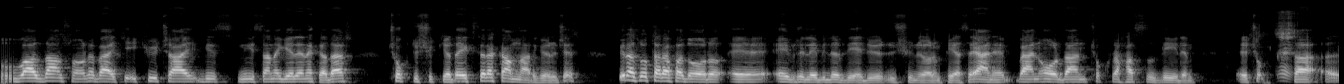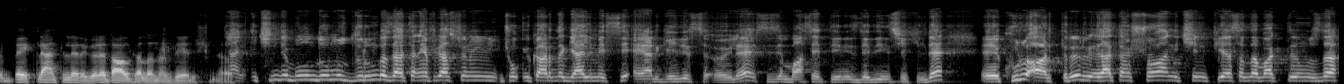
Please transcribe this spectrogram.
Bu bazdan sonra belki 2-3 ay biz Nisan'a gelene kadar çok düşük ya da eksi rakamlar göreceğiz. Biraz o tarafa doğru e, evrilebilir diye dü- düşünüyorum piyasa. Yani ben oradan çok rahatsız değilim. E, çok kısa e, beklentilere göre dalgalanır diye düşünüyorum. Yani içinde bulunduğumuz durumda zaten enflasyonun çok yukarıda gelmesi eğer gelirse öyle sizin bahsettiğiniz dediğiniz şekilde e, kuru arttırır. Zaten şu an için piyasada baktığımızda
